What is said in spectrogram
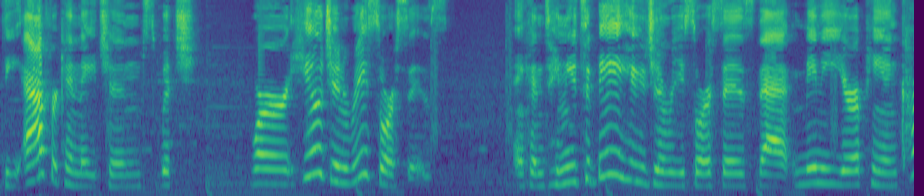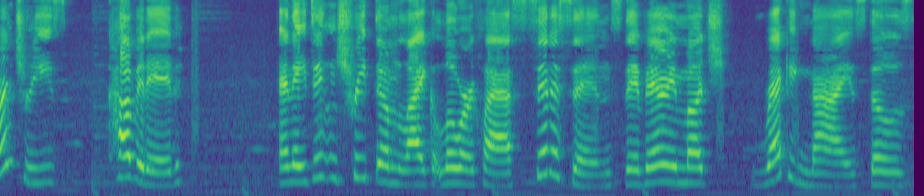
the African nations, which were huge in resources and continue to be huge in resources that many European countries coveted. And they didn't treat them like lower class citizens. They very much recognized those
